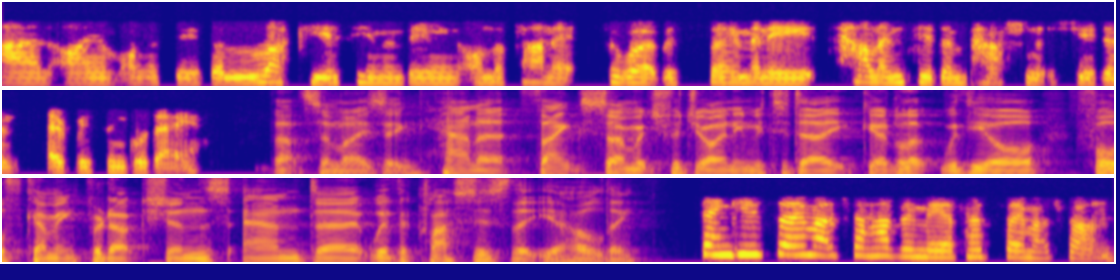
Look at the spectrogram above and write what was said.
And I am honestly the luckiest human being on the planet to work with so many talented and passionate students every single day. That's amazing. Hannah, thanks so much for joining me today. Good luck with your forthcoming productions and uh, with the classes that you're holding. Thank you so much for having me. I've had so much fun.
